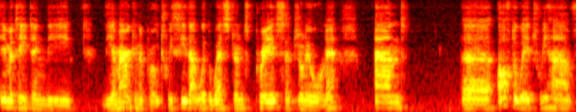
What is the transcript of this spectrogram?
imitating the the American approach. We see that with the westerns pre Sergio Leone, and uh, after which we have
